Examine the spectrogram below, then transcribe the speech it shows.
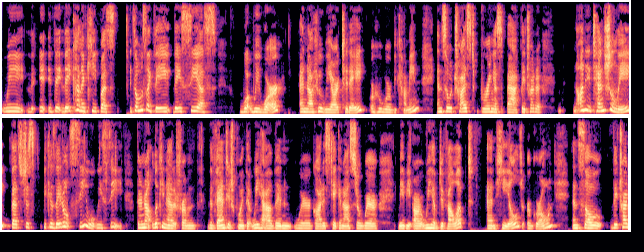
we, it, they, they kind of keep us, it's almost like they, they see us what we were and not who we are today or who we're becoming. And so it tries to bring us back. They try to unintentionally that's just because they don't see what we see. They're not looking at it from the vantage point that we have and where god has taken us or where maybe our we have developed and healed or grown. And so they try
